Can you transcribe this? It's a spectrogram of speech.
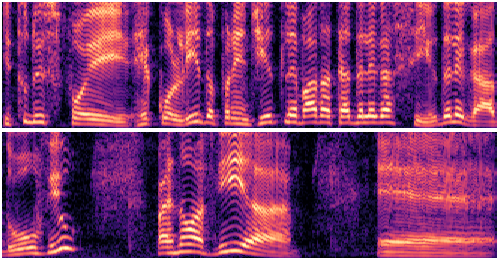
e tudo isso foi recolhido, apreendido levado até a delegacia. O delegado o ouviu, mas não havia é,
